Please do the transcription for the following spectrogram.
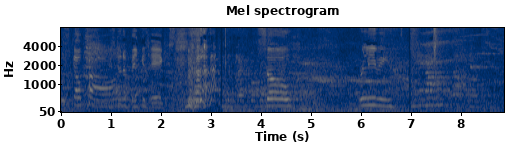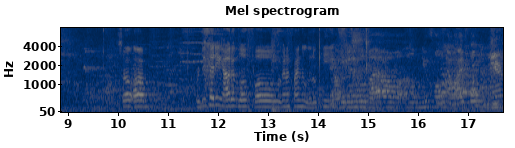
Let's go, Carl. He's gonna bake his eggs. So, we're leaving. So, um, we're just heading out of Lofo. We're gonna find the little kids. We're gonna go buy our, our new phone, our iPhone. Here.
